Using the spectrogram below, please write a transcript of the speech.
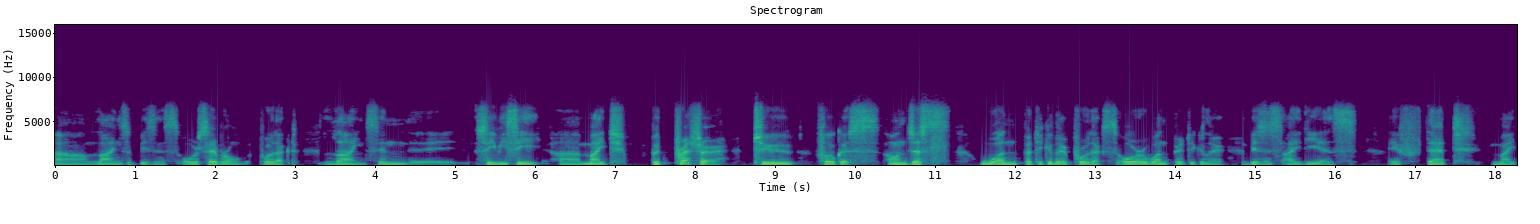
uh, lines of business or several product lines, and CVC uh, might put pressure to focus on just one particular products or one particular business ideas if that might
